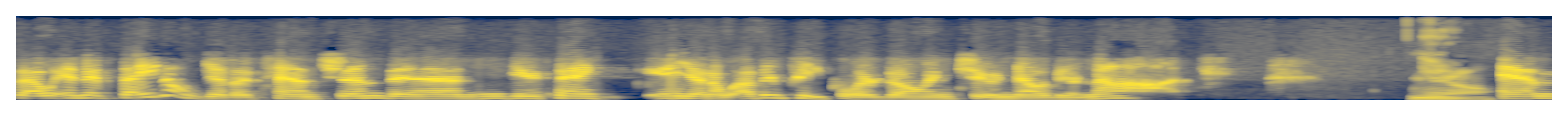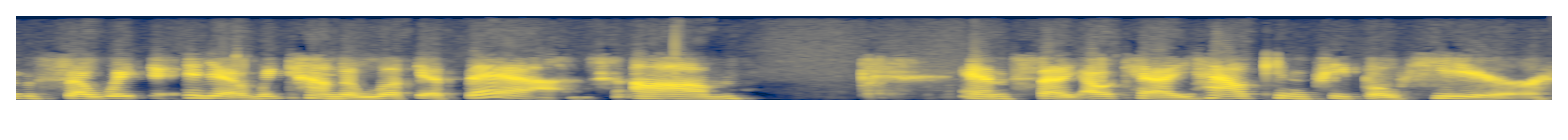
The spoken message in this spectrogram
so, and if they don't get attention, then you think, you know, other people are going to. No, they're not. Yeah. And so we, yeah, we kind of look at that um, and say, okay, how can people hear?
